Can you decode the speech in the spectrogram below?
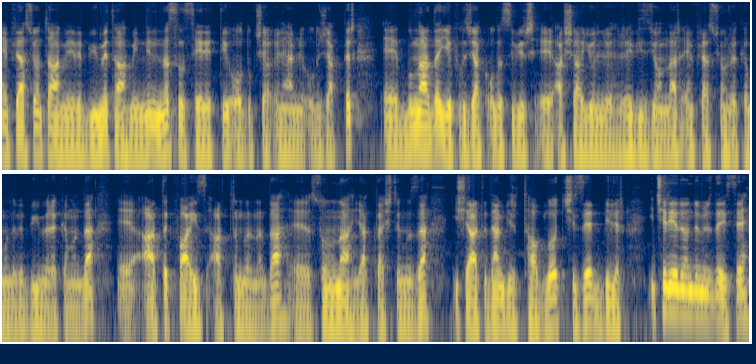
enflasyon tahmini ve büyüme tahmininin nasıl seyrettiği oldukça önemli olacaktır. E, bunlarda yapılacak olası bir e, aşağı yönlü revizyonlar enflasyon rakamında ve büyüme rakamında e, artık faiz arttırımlarına da sonuna yaklaştığımızda işaret eden bir tablo çizebilir. İçeriye döndüğümüzde ise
